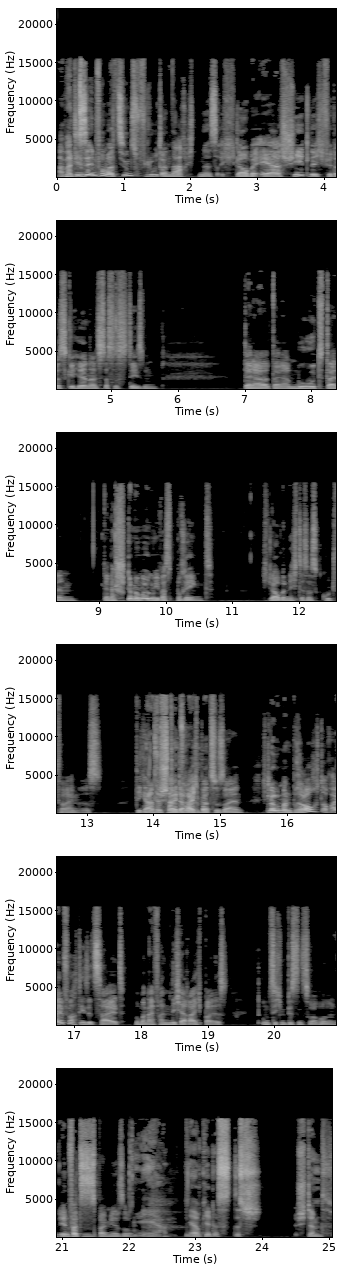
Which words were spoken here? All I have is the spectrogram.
Aber diese Informationsflut an Nachrichten ist, ich glaube, eher schädlich für das Gehirn, als dass es diesem deiner, deiner Mut, deinem, deiner Stimmung irgendwie was bringt. Ich glaube nicht, dass es gut für einen ist, die ganze Zeit erreichbar zu sein. Ich glaube, man braucht auch einfach diese Zeit, wo man einfach nicht erreichbar ist, um sich ein bisschen zu erholen. Jedenfalls ist es bei mir so. ja. Ja, okay, das, das stimmt.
